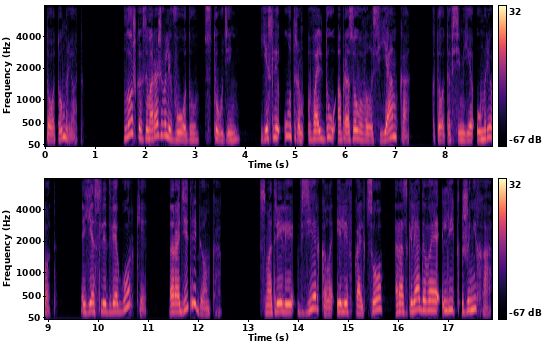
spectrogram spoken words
тот умрет. В ложках замораживали воду, студень. Если утром во льду образовывалась ямка, кто-то в семье умрет. Если две горки, родит ребенка смотрели в зеркало или в кольцо, разглядывая лик жениха.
